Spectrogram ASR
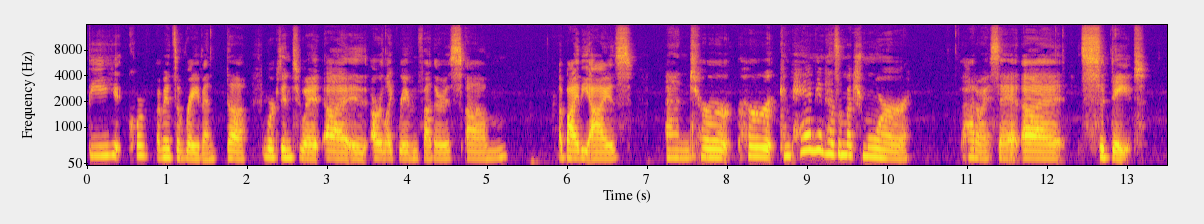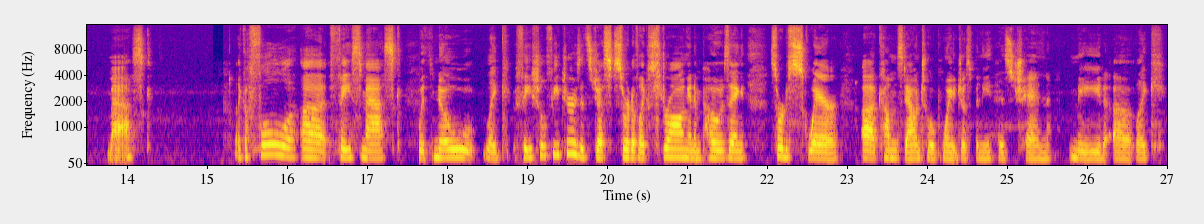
the cor- I mean it's a raven. Duh. Worked into it uh, are like raven feathers um, by the eyes, and her her companion has a much more how do I say it uh, sedate mask, like a full uh, face mask with no like facial features. It's just sort of like strong and imposing, sort of square. Uh, comes down to a point just beneath his chin, made uh, like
